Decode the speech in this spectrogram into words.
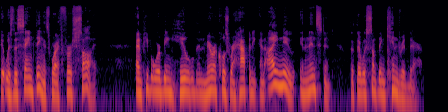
it was the same thing. It's where I first saw it and people were being healed and miracles were happening. And I knew in an instant that there was something kindred there.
